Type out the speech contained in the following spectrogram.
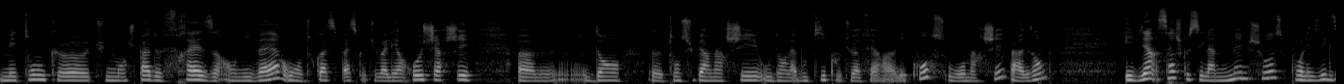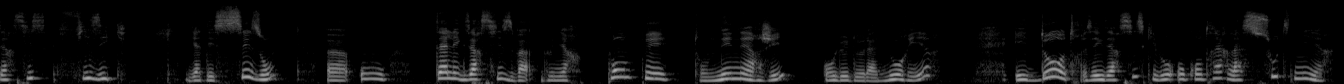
mettons que tu ne manges pas de fraises en hiver, ou en tout cas c'est parce que tu vas les rechercher euh, dans euh, ton supermarché ou dans la boutique où tu vas faire les courses, ou au marché par exemple, eh bien, sache que c'est la même chose pour les exercices physiques. Il y a des saisons euh, où tel exercice va venir pomper ton énergie au lieu de la nourrir, et d'autres exercices qui vont au contraire la soutenir.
